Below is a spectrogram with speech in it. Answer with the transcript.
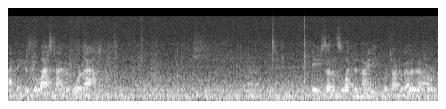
I think is the last time before that. 87 selected 90, we'll talk about it afterwards.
